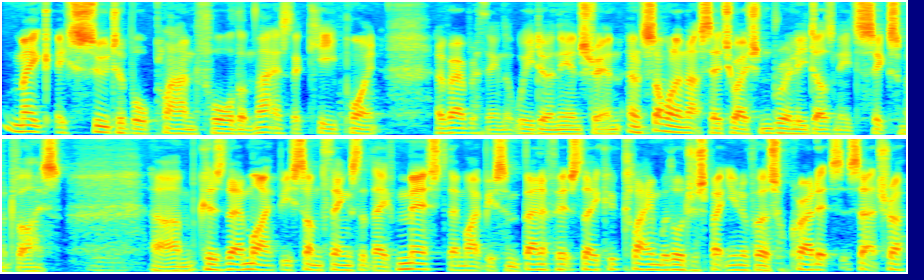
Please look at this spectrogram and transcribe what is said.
make a suitable plan for them. That is the key point of everything that we do in the industry. And, and someone in that situation really does need to seek some advice because there might be some things that they've missed. There might be some benefits they could claim with all due respect, universal credits, etc.,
